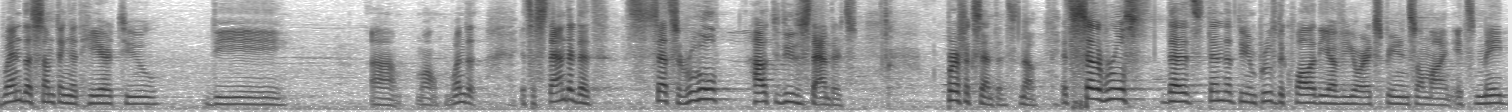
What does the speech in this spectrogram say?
when does something adhere to the, uh, well, when the, it's a standard that sets a rule how to do the standards. Perfect sentence, no. It's a set of rules that it's intended to improve the quality of your experience online. It's made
